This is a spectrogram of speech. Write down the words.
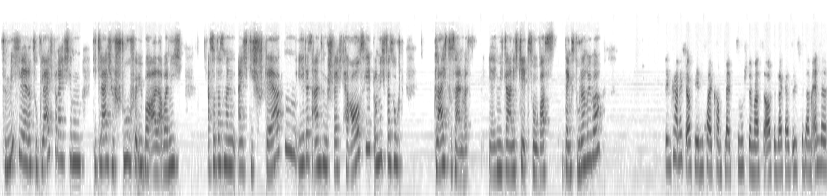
für mich wäre zu Gleichberechtigung die gleiche Stufe überall, aber nicht, also dass man eigentlich die Stärken jedes einzelnen Geschlecht heraushebt und nicht versucht, gleich zu sein, was irgendwie gar nicht geht. So, was denkst du darüber? Dem kann ich auf jeden Fall komplett zustimmen, was du auch gesagt hast. Ich finde, am Ende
